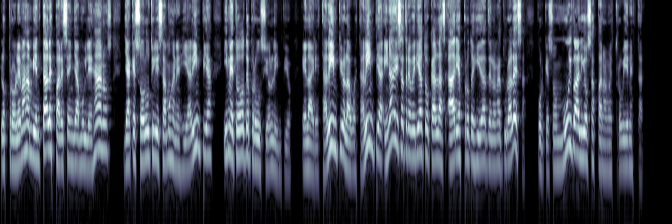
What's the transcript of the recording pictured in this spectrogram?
Los problemas ambientales parecen ya muy lejanos, ya que solo utilizamos energía limpia y métodos de producción limpio. El aire está limpio, el agua está limpia y nadie se atrevería a tocar las áreas protegidas de la naturaleza porque son muy valiosas para nuestro bienestar.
